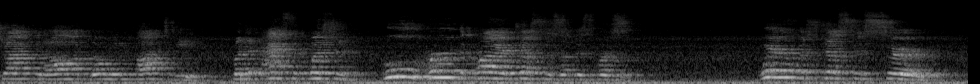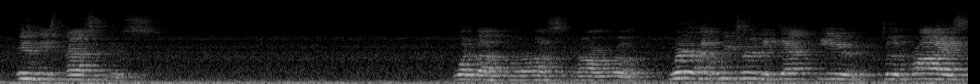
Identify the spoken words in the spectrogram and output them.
shocked and awed, we ought to be, but to ask the question who heard the cry of justice of this person? Where was justice served in these passages? What about for us in our world? Where have we turned a deaf ear to the cries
